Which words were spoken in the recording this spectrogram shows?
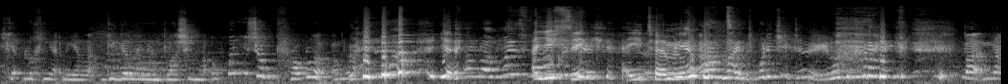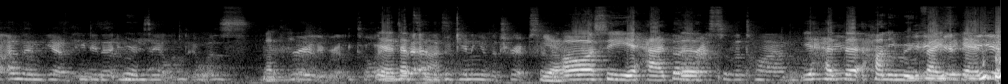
he kept looking at me and like giggling and blushing. Like, oh, what is your problem? I'm like, what? yeah. I'm like, what's Are you with sick? Are you Yeah, terminal? I'm like, what did you do? Like, but no, and then yeah, he did it in New Zealand. It was That's really, really cool. Yeah, and he did it at nice. the beginning of the trip. So Yeah. Oh, so you had the the rest of the time, you had he- the honeymoon Yeah, phase again. Yeah.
